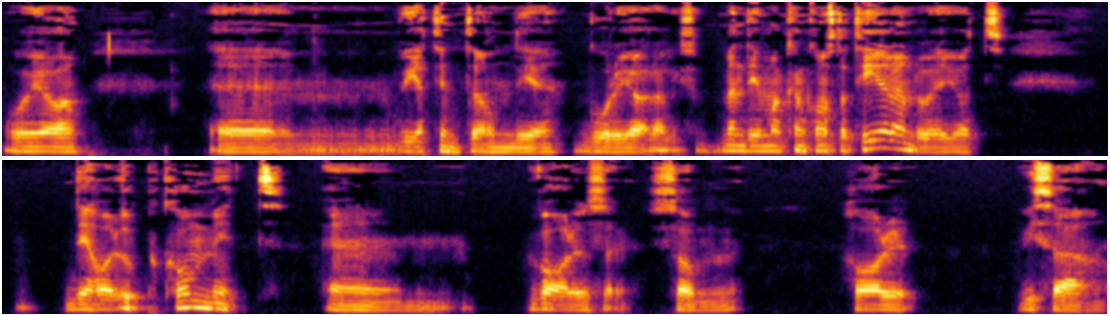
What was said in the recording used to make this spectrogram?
Och jag eh, vet inte om det går att göra. Liksom. Men det man kan konstatera ändå är ju att det har uppkommit eh, varelser som har vissa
